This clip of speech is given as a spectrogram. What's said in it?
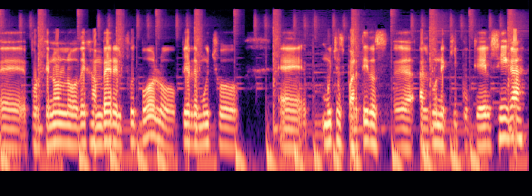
eh, porque no lo dejan ver el fútbol o pierde mucho, eh, muchos partidos eh, algún equipo que él siga.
